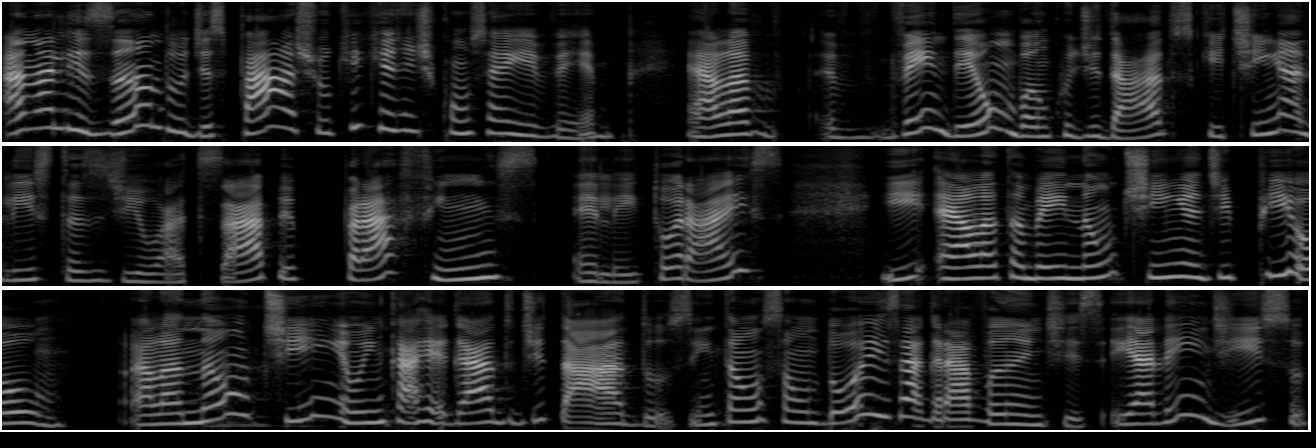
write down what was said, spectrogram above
analisando o despacho, o que, que a gente consegue ver? Ela vendeu um banco de dados que tinha listas de WhatsApp para fins eleitorais e ela também não tinha de PO. Ela não tinha o encarregado de dados. Então, são dois agravantes. E, além disso,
